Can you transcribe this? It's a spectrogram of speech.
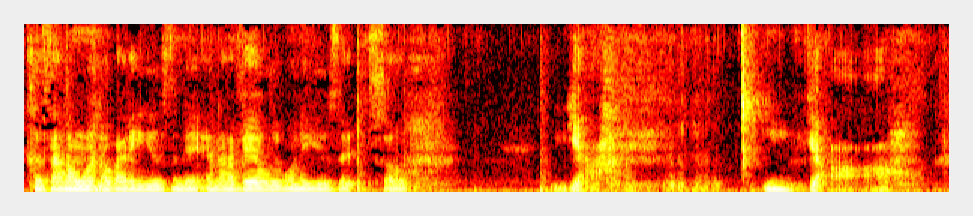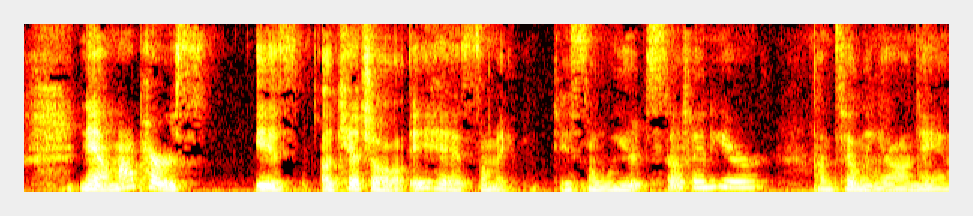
because I don't want nobody using it and I barely want to use it. So yeah. Yeah. Now my purse is a catch-all. It has some it's some weird stuff in here. I'm telling y'all now.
